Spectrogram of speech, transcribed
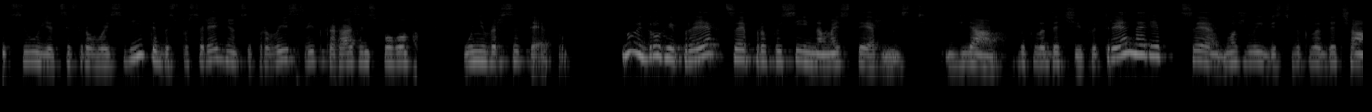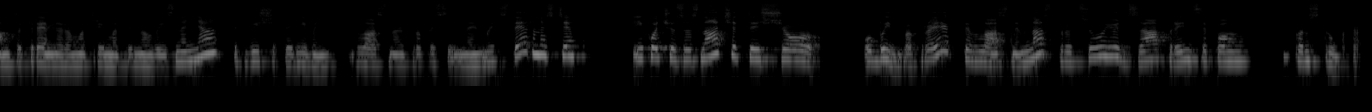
Працює цифровий світ і безпосередньо цифровий світ Каразінського університету. Ну і другий проєкт – це професійна майстерність для викладачів і тренерів. Це можливість викладачам та тренерам отримати нові знання, підвищити рівень власної професійної майстерності. І хочу зазначити, що обидва проєкти, власне, в нас працюють за принципом конструктора.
